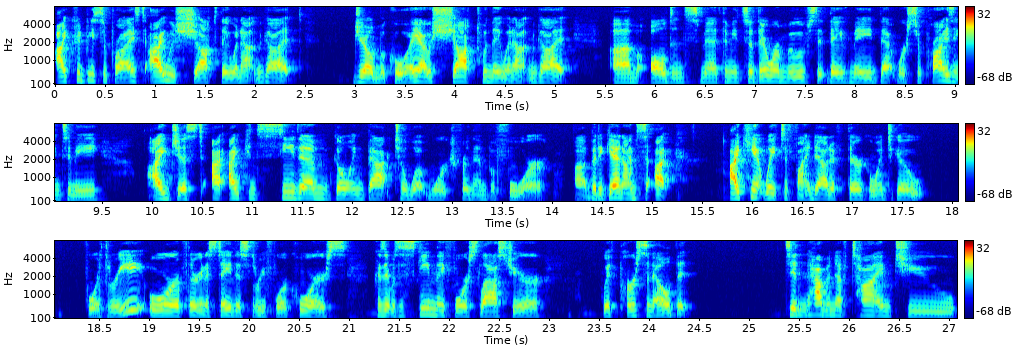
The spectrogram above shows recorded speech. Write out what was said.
I could be surprised. I was shocked they went out and got Gerald McCoy. I was shocked when they went out and got um, Aldon Smith. I mean, so there were moves that they've made that were surprising to me. I just, I, I can see them going back to what worked for them before. Uh, but again, I'm, I, I can't wait to find out if they're going to go 4 3 or if they're going to stay this 3 4 course because it was a scheme they forced last year with personnel that didn't have enough time to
